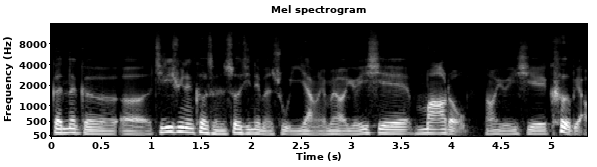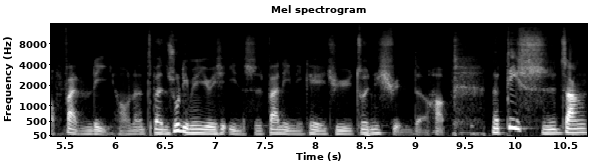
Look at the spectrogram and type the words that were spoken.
跟那个呃基地训练课程设计那本书一样，有没有有一些 model，然后有一些课表范例。好，那本书里面有一些饮食范例，你可以去遵循的。哈，那第十章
